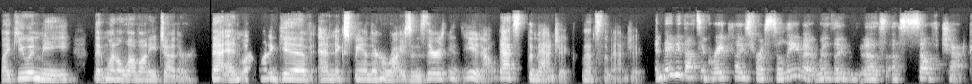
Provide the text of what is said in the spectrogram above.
like you and me that want to love on each other that and want to give and expand their horizons. There's you know that's the magic that's the magic. And maybe that's a great place for us to leave it with a, a, self check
